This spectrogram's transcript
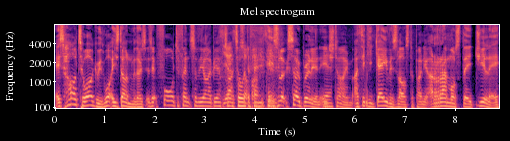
it's hard to argue with what he's done with those. Is it four defence of the IBF Yeah, title? Four so far. defences. He's looked so brilliant each time. I think he gave his last opponent, Ramos de Chile.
